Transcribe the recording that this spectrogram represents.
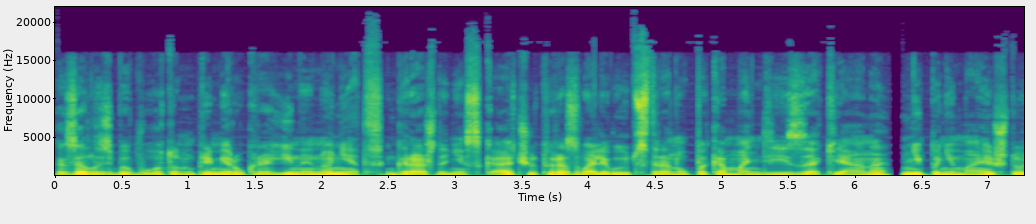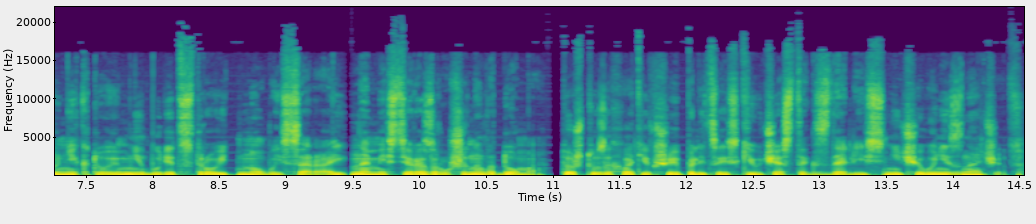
Казалось бы, вот он, пример Украины, но нет. Граждане скачут, разваливают страну по команде из-за океана, не понимая, что никто им не будет строить новый сарай на месте разрушенного дома. То, что захватившие полицейский участок сдались, ничего не значит.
